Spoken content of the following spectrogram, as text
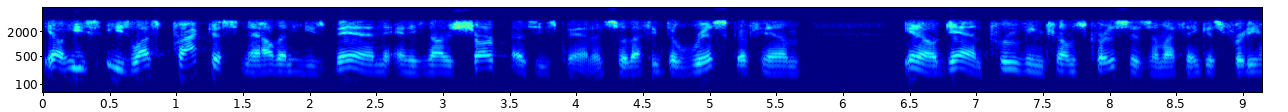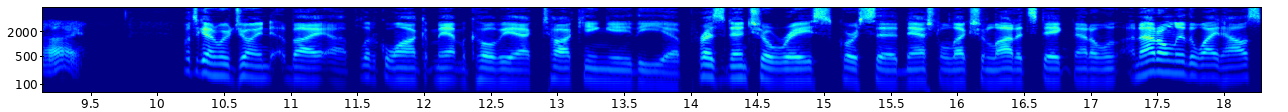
you know, he's he's less practiced now than he's been, and he's not as sharp as he's been. And so, I think the risk of him, you know, again proving Trump's criticism, I think, is pretty high. Once again, we're joined by uh, political wonk Matt Mackowiak talking uh, the uh, presidential race. Of course, uh, national election, a lot at stake. Not, o- not only the White House,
